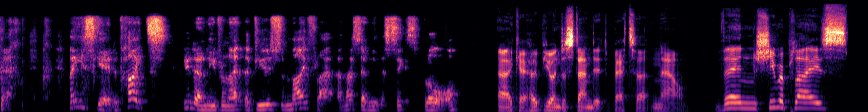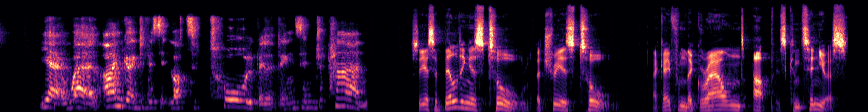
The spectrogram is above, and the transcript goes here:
Are you scared of heights? You don't even like the views from my flat, and that's only the sixth floor. Okay, hope you understand it better now. Then she replies, yeah, well, I'm going to visit lots of tall buildings in Japan. So, yes, a building is tall, a tree is tall. Okay, from the ground up, it's continuous,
